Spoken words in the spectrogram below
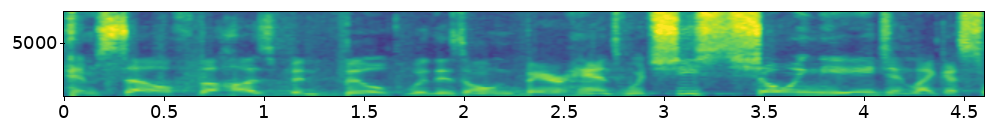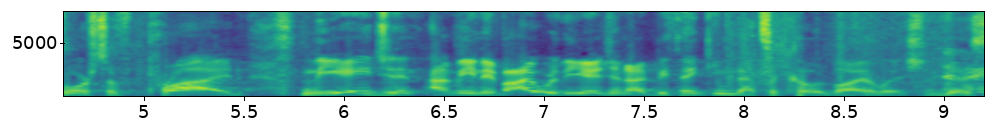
himself, the husband, built with his own bare hands, which she's showing the agent like a source of pride. And the agent, I mean, if I were the agent, I'd be thinking, that's a code violation. This,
